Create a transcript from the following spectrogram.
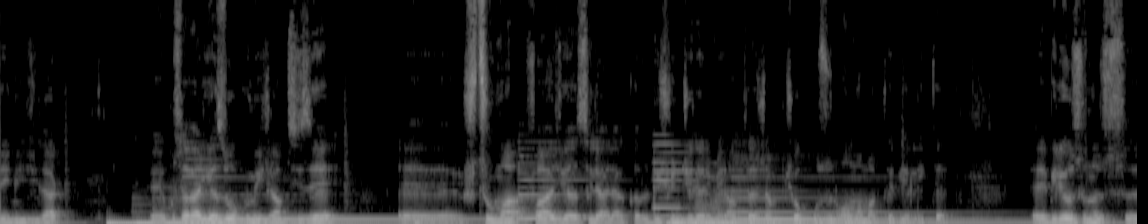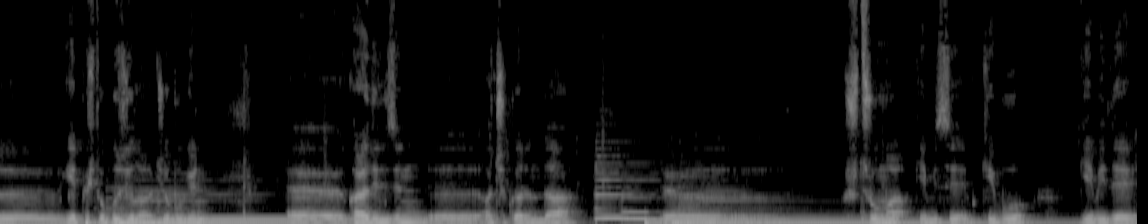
dinleyiciler, e, bu sefer yazı okumayacağım. Size e, Struma faciası ile alakalı düşüncelerimi aktaracağım. Çok uzun olmamakla birlikte. E, biliyorsunuz e, 79 yıl önce bugün e, Karadeniz'in e, açıklarında e, Struma gemisi ki bu gemide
